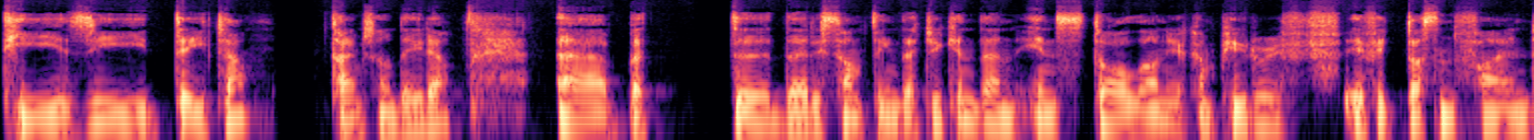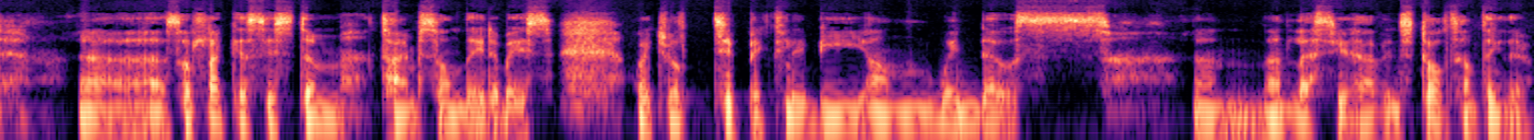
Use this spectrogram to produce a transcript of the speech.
TZ data, time zone data. Uh, but that is something that you can then install on your computer if, if it doesn't find uh, sort of like a system time zone database, which will typically be on Windows um, unless you have installed something there.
